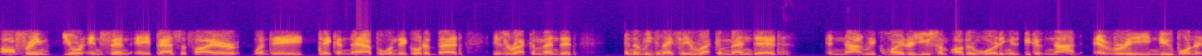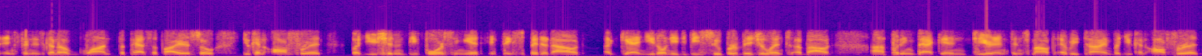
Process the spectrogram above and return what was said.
offering your infant a pacifier when they take a nap or when they go to bed is recommended. And the reason I say recommended and not required or use some other wording is because not every newborn or infant is going to want the pacifier. So you can offer it, but you shouldn't be forcing it. If they spit it out, again, you don't need to be super vigilant about uh, putting back into your infant's mouth every time, but you can offer it,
